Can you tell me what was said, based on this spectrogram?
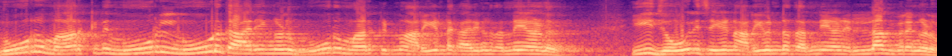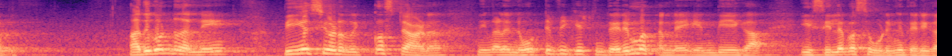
നൂറ് മാർക്കിന് നൂറിൽ നൂറ് കാര്യങ്ങളും നൂറ് മാർക്കിനും അറിയേണ്ട കാര്യങ്ങൾ തന്നെയാണ്. ഈ ജോലി ചെയ്യേണ്ട അറിയേണ്ട തന്നെയാണ് എല്ലാ വിവരങ്ങളും. അതുകൊണ്ട് തന്നെ പി എസ് സിയുടെ റിക്വസ്റ്റ് ആണ് നിങ്ങൾ നോട്ടിഫിക്കേഷൻ തരുമ്പോൾ തന്നെ എന്ത് ചെയ്യുക? ഈ സിലബസ് ഒടുങ്ങി തരിക.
